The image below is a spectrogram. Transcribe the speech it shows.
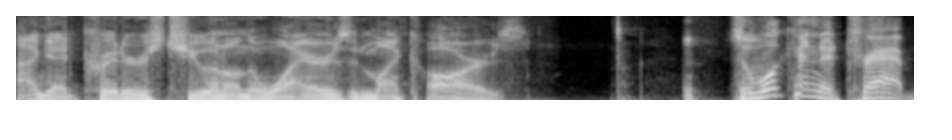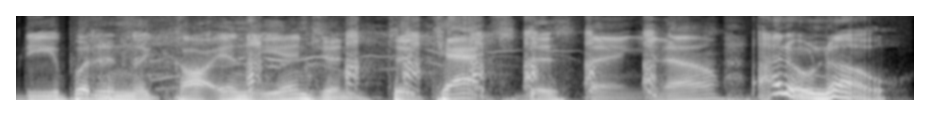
I got critters chewing on the wires in my cars. So what kind of trap do you put in the car in the engine to catch this thing? You know, I don't know.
